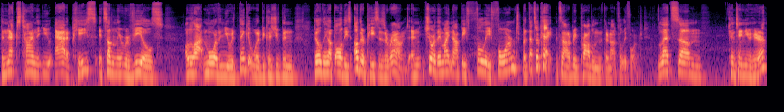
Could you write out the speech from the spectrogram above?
the next time that you add a piece it suddenly reveals a lot more than you would think it would because you've been building up all these other pieces around. And sure, they might not be fully formed, but that's okay. It's not a big problem that they're not fully formed. Let's um, continue here.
